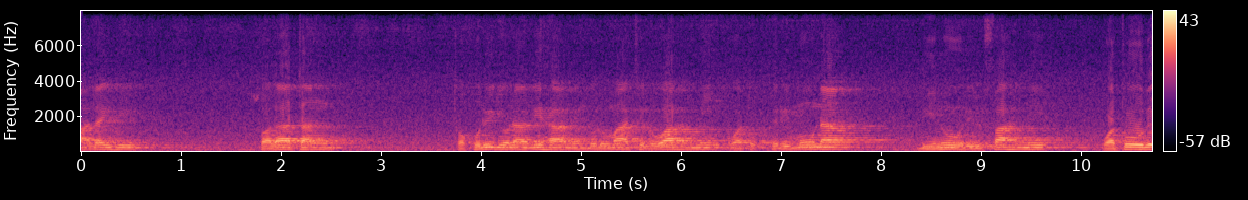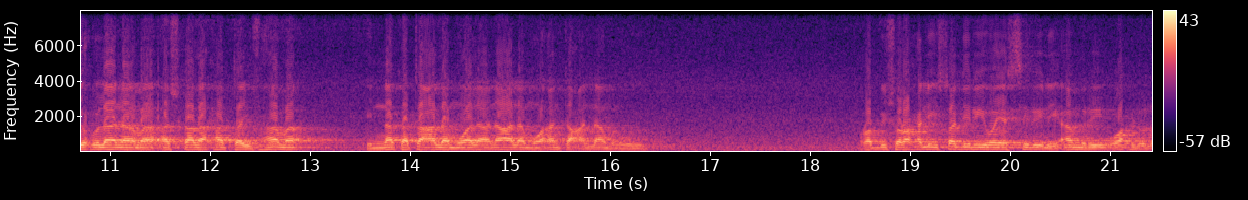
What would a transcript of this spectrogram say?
عليه صلاة تخرجنا بها من ظلمات الوهم وتكرمنا بنور الفهم وتوضح لنا ما أشكل حتى يفهم. إنك تعلم ولا نعلم وأنت علام الغيوب. رب اشرح لي صدري ويسر لي امري واحلل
